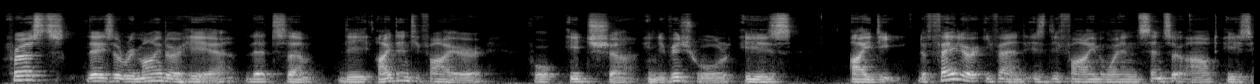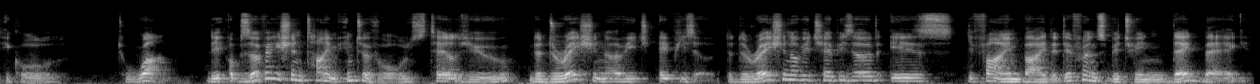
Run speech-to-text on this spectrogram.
First, there is a reminder here that um, the identifier for each uh, individual is ID. The failure event is defined when censor out is equal to 1. The observation time intervals tell you the duration of each episode. The duration of each episode is defined by the difference between date beg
